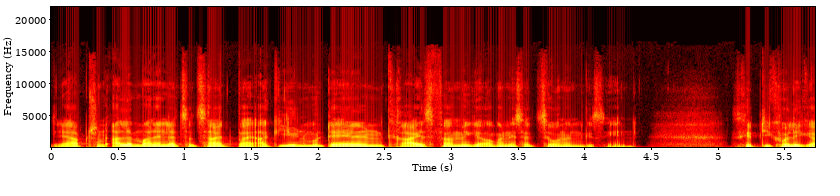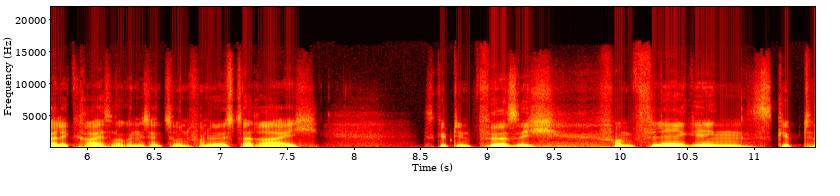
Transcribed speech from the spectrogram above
Ihr habt schon alle mal in letzter Zeit bei agilen Modellen kreisförmige Organisationen gesehen. Es gibt die kollegiale Kreisorganisation von Österreich, es gibt den Pfirsich vom Flagging, es gibt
